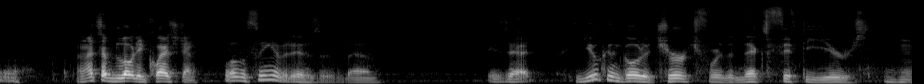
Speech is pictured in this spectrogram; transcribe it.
And that's a loaded question. Well, the thing of it is, is man, is that you can go to church for the next 50 years mm-hmm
